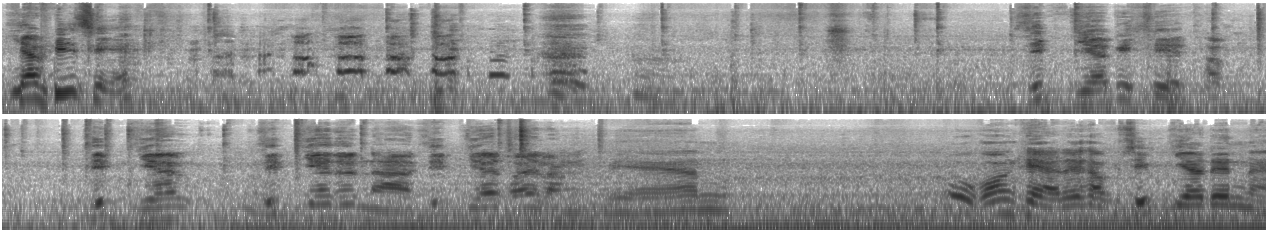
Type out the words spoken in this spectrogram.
เกียร์พิเศษสิบเกียร์พิเศษครับสิบเกียร์สิบเกียร์เดินหน้าสิบเกียร์ถอยหลังแมนโอ้ของแท้เลยครับซิปเกียร์เดินหน้า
